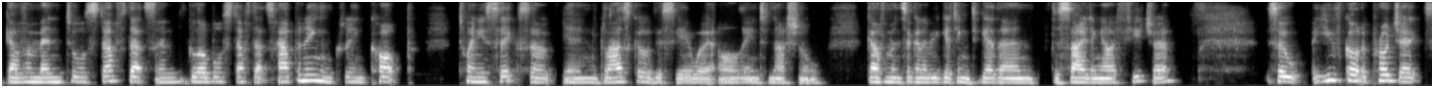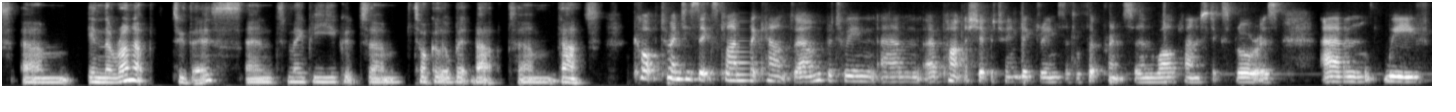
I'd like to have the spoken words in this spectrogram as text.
governmental stuff that's and global stuff that's happening, including COP 26 so in Glasgow this year, where all the international governments are going to be getting together and deciding our future. So you've got a project um, in the run up to this, and maybe you could um, talk a little bit about um, that. COP26 climate countdown between um, a partnership between Big Dreams, Little Footprints, and Wild Planet Explorers. Um, we've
